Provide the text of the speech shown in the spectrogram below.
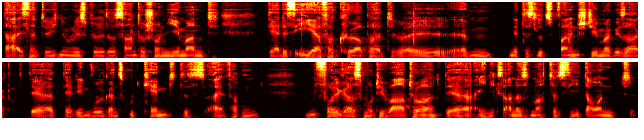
da ist natürlich Nuno Espirito Santo schon jemand, der das eher verkörpert, weil ähm, mir hat das Lutz Pfannenstiel mal gesagt, der, der den wohl ganz gut kennt. Das ist einfach ein, ein Vollgas-Motivator, der eigentlich nichts anderes macht, als sie dauernd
